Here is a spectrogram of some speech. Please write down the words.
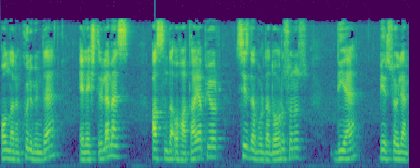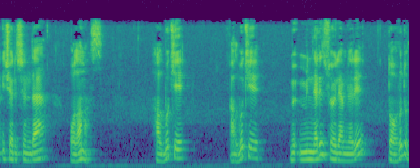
onların kulübünde eleştirilemez. Aslında o hata yapıyor, siz de burada doğrusunuz diye bir söylem içerisinde olamaz. Halbuki halbuki müminlerin söylemleri doğrudur.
